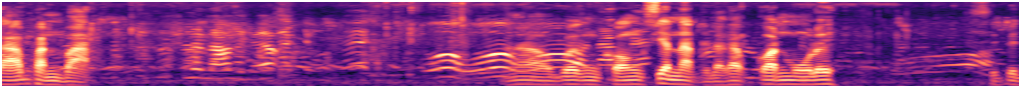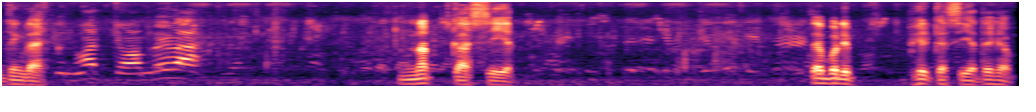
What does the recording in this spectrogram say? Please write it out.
สามพันบาทโอ้โหอ้าวเบิ่งของเสี้ยนนัดนี่แหละครับ ก่อนหมูเลย สิเป็นจังได ขึ้นฮอดจอมเลยว่ะนัดเกษตร แต่บ่ได้เพชรเกษตรเด้อครับ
